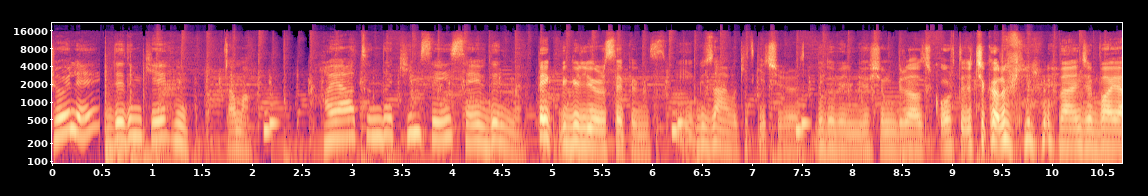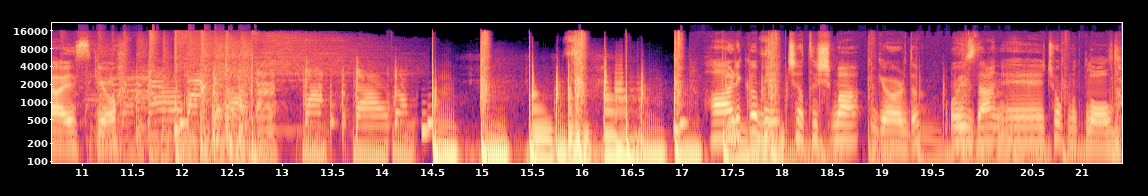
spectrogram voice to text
şöyle dedim ki Hı, tamam. Hayatında kimseyi sevdin mi? Pek bir gülüyoruz hepimiz. İyi, güzel vakit geçiriyoruz. Bu da benim yaşımı birazcık ortaya çıkarabilir? Bence bayağı eski o. Harika bir çatışma gördüm. O yüzden eee, çok mutlu oldum.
